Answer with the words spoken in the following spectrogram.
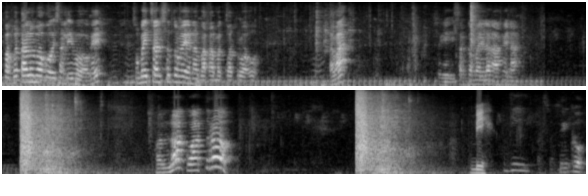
Pag matalo mo ako, isang libo, okay? So may chance na to ngayon na baka mag 4 ako. Tama? Sige, isang kamay lang akin ha. Hala, 4! B. D. 5.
